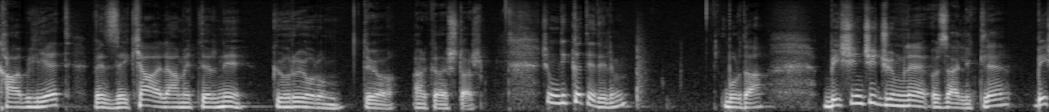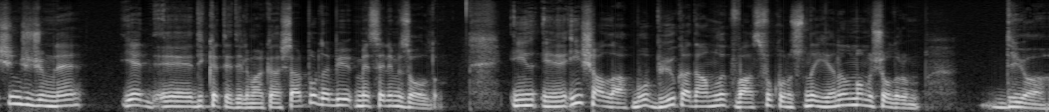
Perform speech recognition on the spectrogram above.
kabiliyet ve zeka alametlerini görüyorum diyor arkadaşlar. Şimdi dikkat edelim burada. Beşinci cümle özellikle. Beşinci cümleye e, dikkat edelim arkadaşlar. Burada bir meselemiz oldu. E, inşallah bu büyük adamlık vasfı konusunda yanılmamış olurum diyor.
